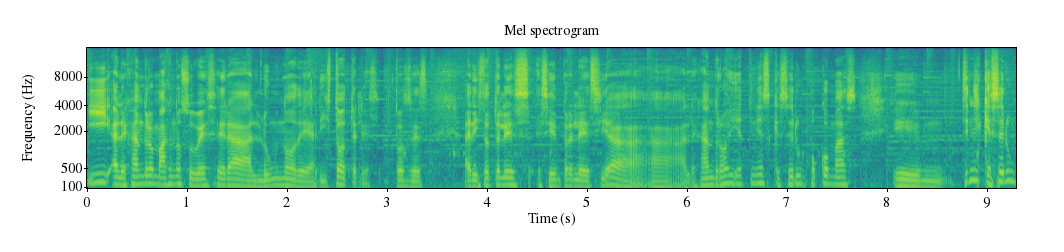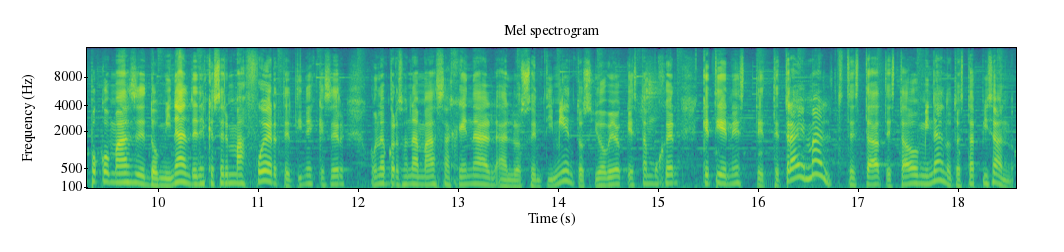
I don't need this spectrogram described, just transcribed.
Y Alejandro Magno a su vez era alumno de Aristóteles. Entonces Aristóteles siempre le decía a, Alejandro, oye, tienes que ser un poco más, eh, tienes que ser un poco más eh, dominante, tienes que ser más fuerte, tienes que ser una persona más ajena a, a los sentimientos. Yo veo que esta mujer que tienes te, te trae mal, te está, te está dominando, te está pisando.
